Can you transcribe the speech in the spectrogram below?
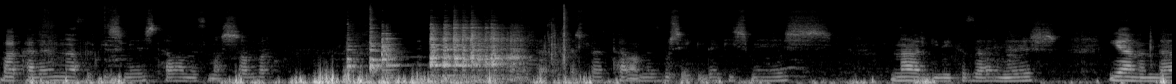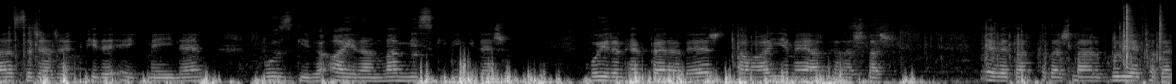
Bakalım nasıl pişmiş tavamız maşallah. Evet arkadaşlar tavamız bu şekilde pişmiş. Nar gibi kızarmış. Yanında sıcacık pide ekmeğiyle buz gibi ayranla mis gibi gider. Buyurun hep beraber tava yemeğe arkadaşlar. Evet arkadaşlar buraya kadar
